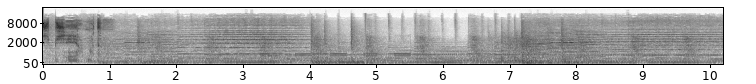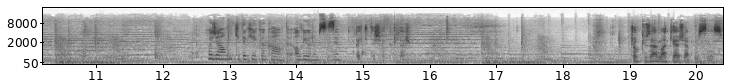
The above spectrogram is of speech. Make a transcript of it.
Yanlış bir şey yapmadım. Hocam iki dakika kaldı. Alıyorum sizi. Peki teşekkürler. Çok güzel makyaj yapmışsınız.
